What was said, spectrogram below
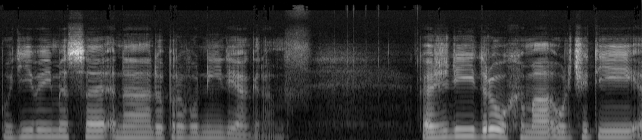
Podívejme se na doprovodný diagram. Každý druh má určitý e,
